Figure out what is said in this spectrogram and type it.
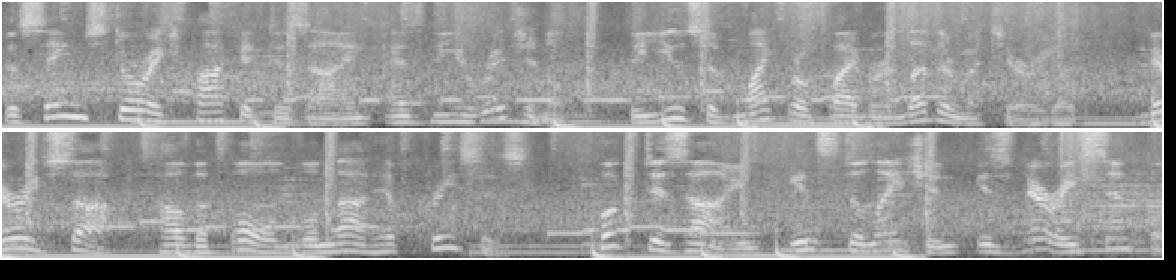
The same storage pocket design as the original, the use of microfiber leather material, very soft how the fold will not have creases. Hook design, installation is very simple.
